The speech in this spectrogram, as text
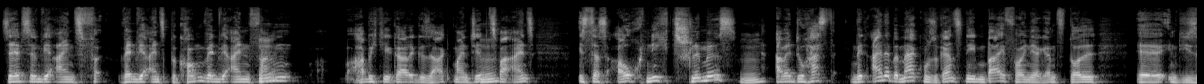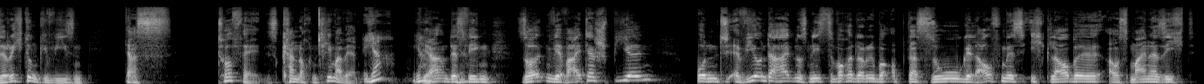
Selbst wenn wir eins, wenn wir eins bekommen, wenn wir einen fangen, habe ich dir gerade gesagt, mein Tipp 2-1, ist das auch nichts Schlimmes. Aber du hast mit einer Bemerkung so ganz nebenbei vorhin ja ganz doll äh, in diese Richtung gewiesen. Das Torverhältnis kann noch ein Thema werden. Ja, ja. Ja, und deswegen sollten wir weiterspielen. Und äh, wir unterhalten uns nächste Woche darüber, ob das so gelaufen ist. Ich glaube, aus meiner Sicht,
